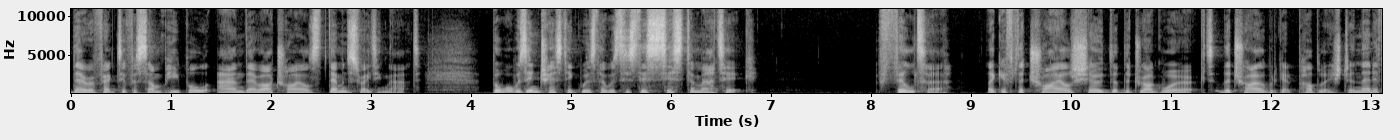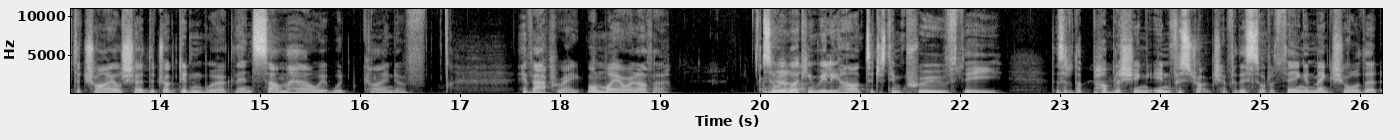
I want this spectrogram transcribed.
they're effective for some people, and there are trials demonstrating that. But what was interesting was there was this, this systematic filter. Like if the trial showed that the drug worked, the trial would get published. And then if the trial showed the drug didn't work, then somehow it would kind of evaporate one way or another. So yeah. we're working really hard to just improve the the sort of the publishing infrastructure for this sort of thing and make sure that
